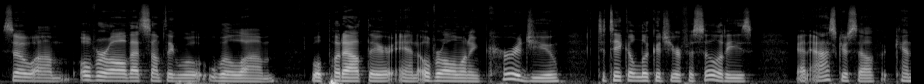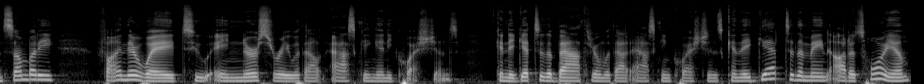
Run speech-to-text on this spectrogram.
So um, overall, that's something we'll we'll um, we'll put out there. And overall, I want to encourage you to take a look at your facilities and ask yourself can somebody find their way to a nursery without asking any questions? Can they get to the bathroom without asking questions? Can they get to the main auditorium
